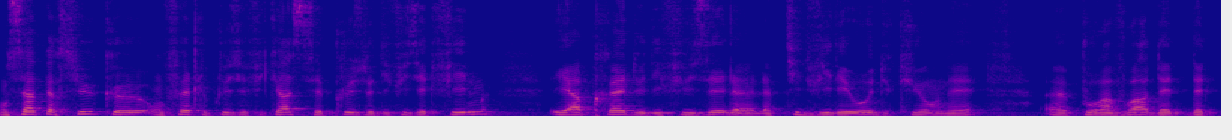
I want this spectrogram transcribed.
On s'est aperçu que en fait le plus efficace c'est plus de diffuser le film et après de diffuser la, la petite vidéo du Q&A euh, pour avoir d'être d'être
